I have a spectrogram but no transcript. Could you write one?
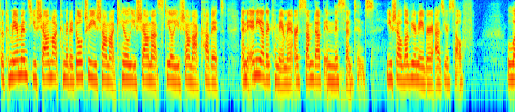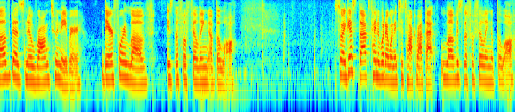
The commandments you shall not commit adultery you shall not kill you shall not steal you shall not covet and any other commandment are summed up in this sentence. You shall love your neighbor as yourself. Love does no wrong to a neighbor therefore love is the fulfilling of the law. So I guess that's kind of what I wanted to talk about that love is the fulfilling of the law.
